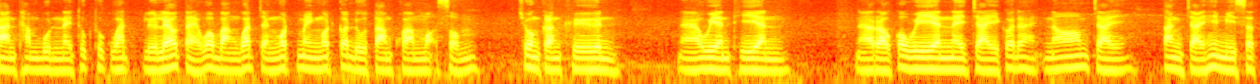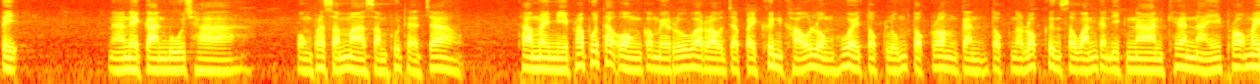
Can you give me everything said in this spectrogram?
การทำบุญในทุกๆ วัด หรือแล้วแต่ว่าบางวัดจะงดไม่งดก็ดูตามความเหมาะสม ช่วงกลางคืนนะเวียนเทียนนะเราก็เวียนในใจก็ได้น้อมใจตั้งใจให้มีสตินะในการบูชาองค์พระสัมมาสัมพุทธเจ้า ถ้าไม่มีพระพุทธองค์ก็ไม่รู้ว่าเราจะไปขึ้นเขาลงห้วยตกหลุมตกร่องกัน ตกนรกขึ้นสวรรค์กันอีกนานแค่ไหน เพราะไม่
